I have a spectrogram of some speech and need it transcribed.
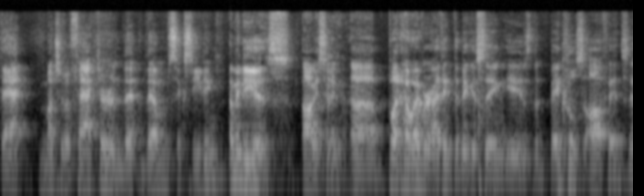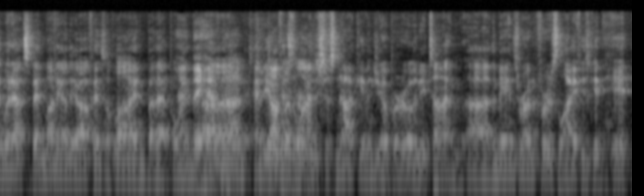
that much of a factor in th- them succeeding? I mean, he is obviously, uh, but however, I think the biggest thing is the Bengals' offense. They went out and spent money on the offensive line by that point, And they have Um, not And the offensive line is just not giving Joe Burrow any time. Uh, the man's running for his life. He's getting hit.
